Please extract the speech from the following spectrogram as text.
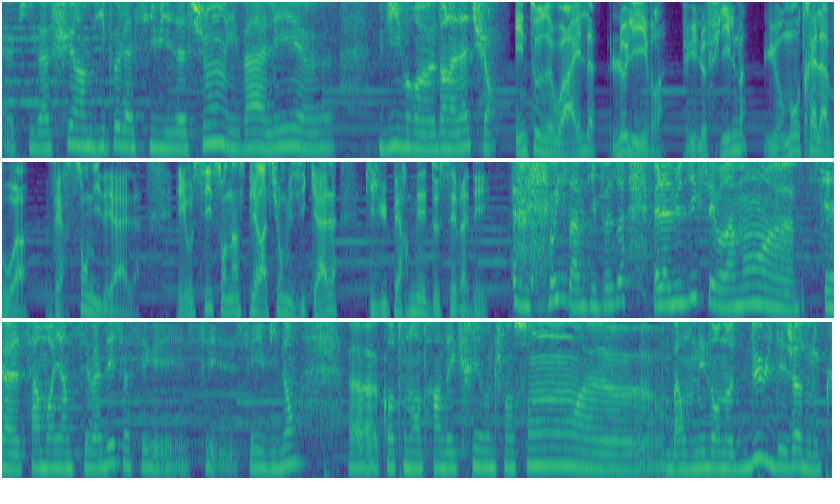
euh, qui va fuir un petit peu la civilisation et va aller vivre dans la nature. Into the Wild, le livre, puis le film lui ont montré la voie vers son idéal et aussi son inspiration musicale qui lui permet de s'évader. oui, c'est un petit peu ça. Mais la musique, c'est vraiment, euh, c'est un moyen de s'évader, ça c'est évident. Euh, quand on est en train d'écrire une chanson, euh, bah, on est dans notre bulle déjà, donc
